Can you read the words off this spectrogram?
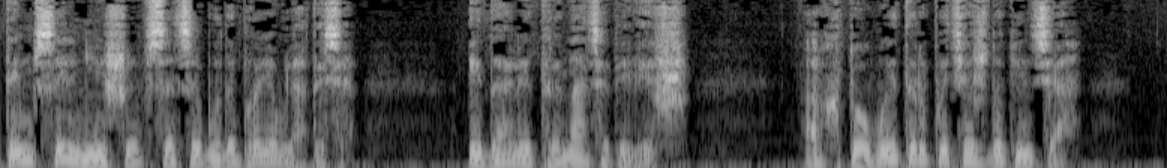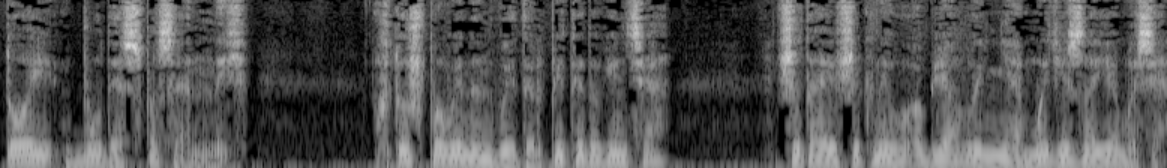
тим сильніше все це буде проявлятися. І далі тринадцятий вірш. А хто витерпить аж до кінця, той буде спасенний. Хто ж повинен витерпіти до кінця? Читаючи книгу об'явлення, ми дізнаємося,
